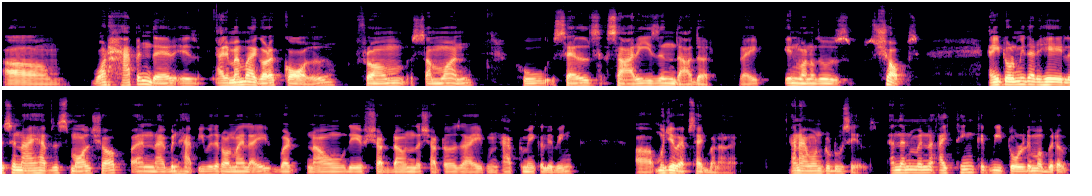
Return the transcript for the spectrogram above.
Um, what happened there is, I remember I got a call from someone who sells saris in Dadar, right? In one of those shops. And he told me that, hey, listen, I have this small shop and I've been happy with it all my life, but now they've shut down the shutters. I have to make a living. Uh, मुझे website banana and I want to do sales. And then when I think we told him a bit of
